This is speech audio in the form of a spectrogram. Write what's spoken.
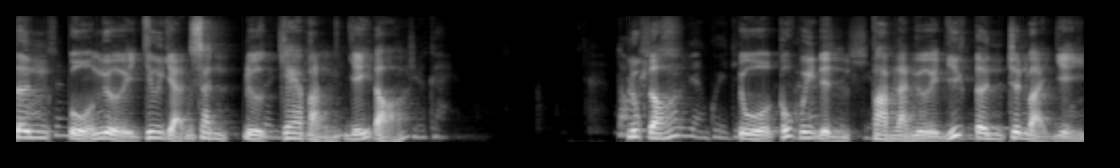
Tên của người chưa giảng sanh được che bằng giấy đỏ. Lúc đó, chùa có quy định phàm là người viết tên trên bài vị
